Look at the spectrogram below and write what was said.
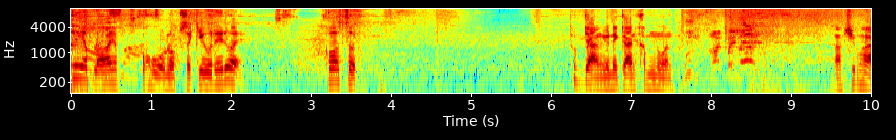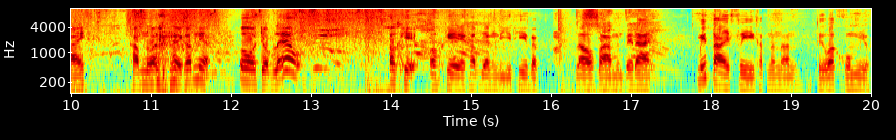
เรียบร้อยครับโอ้โหหลบสกิลได้ด้วย โคตรสุด ทุกอย่างอยู่ในการคำนวณพุ่งผ่านไปเลยอ้าวชิบหายคำนวณอะไรครับเนี่ย โอ้จบแล้ว โอเค โอเคครับยังดีที่แบบเราฟาร์มมันไปได้ ไม่ตายฟรีครับนั้นๆ ถือว่าคุ้มอยู่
